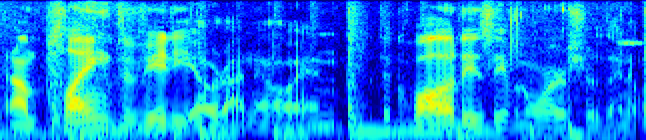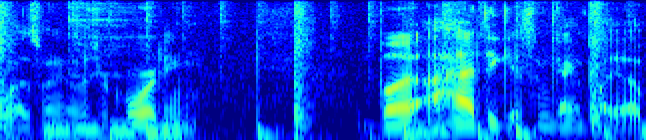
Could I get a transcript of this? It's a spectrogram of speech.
and I'm playing the video right now, and the quality is even worse than it was when it was recording. But I had to get some gameplay up,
